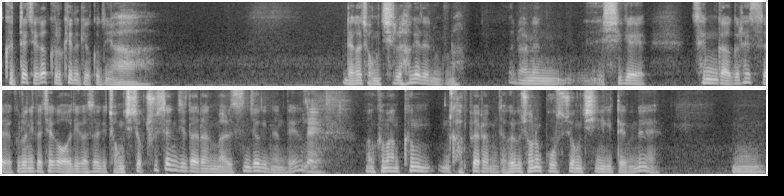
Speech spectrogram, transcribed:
그때 제가 그렇게 느꼈거든요. 아, 내가 정치를 하게 되는구나라는 식의 생각을 했어요. 그러니까 제가 어디 가서 정치적 출생지다라는 말을 쓴 적이 있는데요. 네. 어, 그만큼 각별합니다. 그리고 저는 보수 정치인이기 때문에 음,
